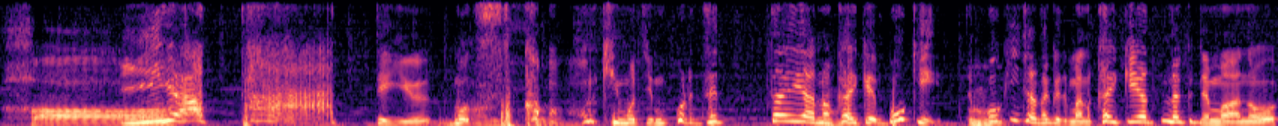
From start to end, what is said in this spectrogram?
はあ。やったーっていう。もうすなるほどごい気持ちもうこれ絶対あの会計簿記。うん。簿記じゃなくてもあの会計やってなくてもあの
